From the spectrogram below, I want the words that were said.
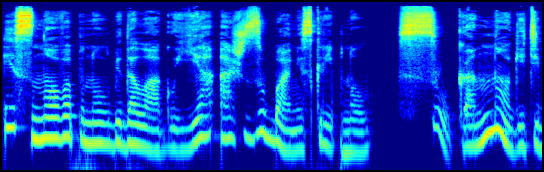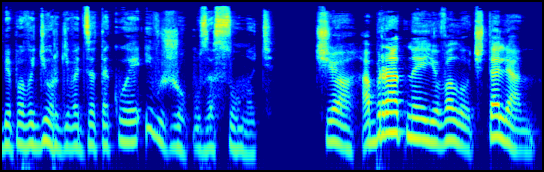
И снова пнул бедолагу. Я аж зубами скрипнул. «Сука, ноги тебе повыдергивать за такое и в жопу засунуть!» «Чё, обратно ее волочь, Толян?»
